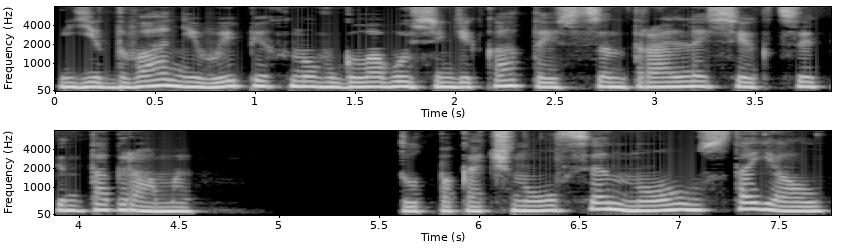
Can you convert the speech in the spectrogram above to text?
едва не выпихнув главу синдиката из центральной секции пентаграммы. Тот покачнулся, но устоял,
